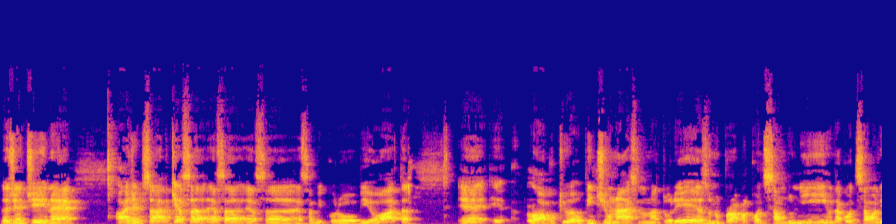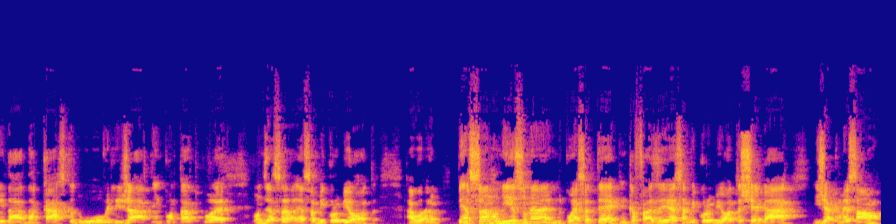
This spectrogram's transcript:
da gente, né? A gente sabe que essa essa essa essa microbiota é, é, logo que o pintinho nasce na natureza, no própria condição do ninho, da condição ali da, da casca do ovo, ele já tem contato com, a, vamos dizer, essa, essa microbiota. Agora, pensando nisso, né, com essa técnica, fazer essa microbiota chegar e já começar,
